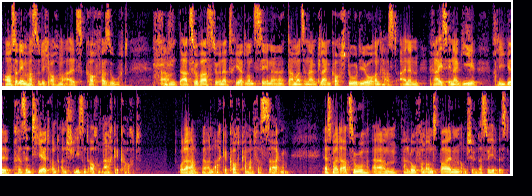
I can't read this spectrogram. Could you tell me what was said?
Außerdem hast du dich auch mal als Koch versucht. Ähm, dazu warst du in der Triathlon-Szene, damals in einem kleinen Kochstudio und hast einen Reisenergieriegel präsentiert und anschließend auch nachgekocht. Oder ja, nachgekocht kann man fast sagen. Erstmal dazu, ähm, hallo von uns beiden und schön, dass du hier bist.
